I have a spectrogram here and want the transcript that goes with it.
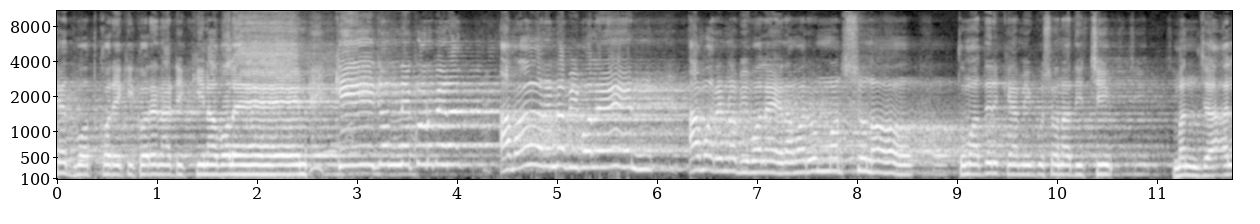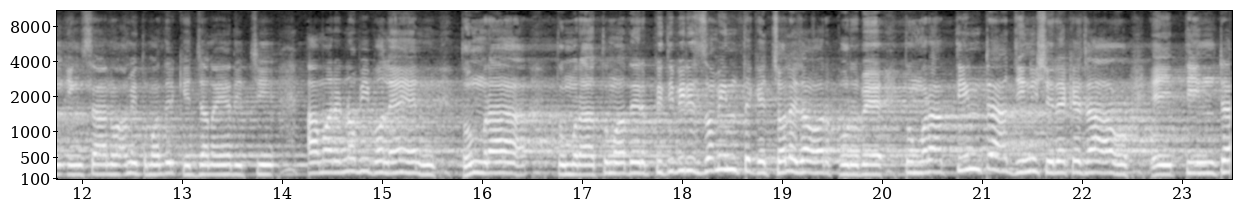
খেদমত করে কি করে না, ঠিক কিনা বলেন? কি জন্যে করবে না? আমার নবী বলেন, আমার নবী বলেন, আমার উম্মত শুনো, তোমাদেরকে আমি ঘোষণা দিচ্ছি মঞ্জা আল ইনসানও আমি তোমাদেরকে জানাইয়া দিচ্ছি, আমার নবী বলেন, তোমরা তোমরা তোমাদের পৃথিবীর জমিন থেকে চলে যাওয়ার পূর্বে তোমরা তিনটা জিনিস রেখে যাও। এই তিনটা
